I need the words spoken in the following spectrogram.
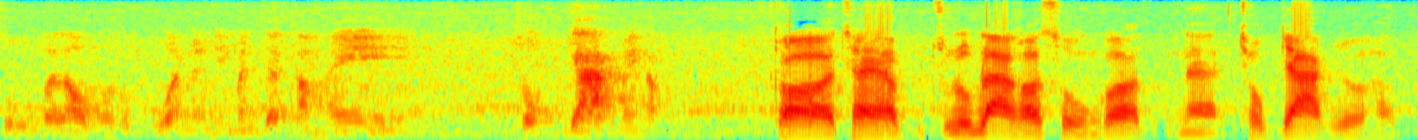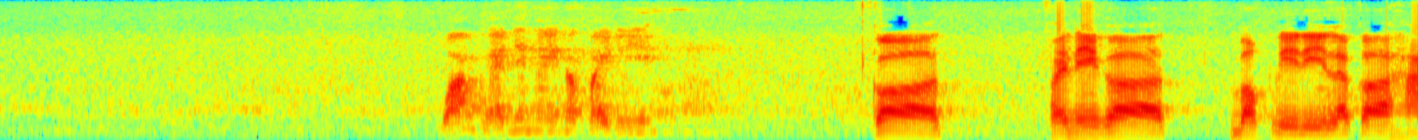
สูงกว่าเราพอสมควรอันนี้มันจะทำให้ชกยากไหมครับ ก็ใช่ครับรูปร่างเขาสูงก็น่าชกยากอยู่ครับ วางแผนยังไงครับไฟล์นี้ ก็ไฟล์นี้ก็บล็อกดีๆ แล้วก็หา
